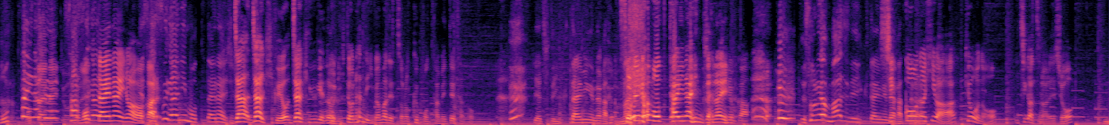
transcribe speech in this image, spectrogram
もったいなくない？もったいないさすがに。もったいないのはわかさるすがにもったいないしじゃあじゃあ聞くよ。じゃあ聞くけど力斗なんで今までそのクーポン貯めてたの？いやちょっと行くタイミングなかった。それがもったいないんじゃないのか。でそれはマジで行くタイミング執なかったから行の日は？今日の？1月のあれでしょ？うんう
